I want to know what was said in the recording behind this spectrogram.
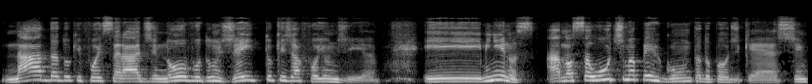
Nada do que foi será de novo um jeito que já foi um dia. E, meninos, a nossa última pergunta do podcast.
